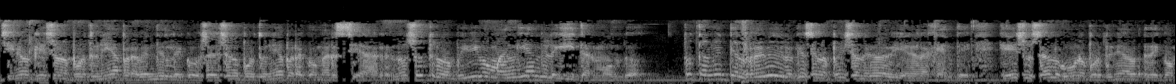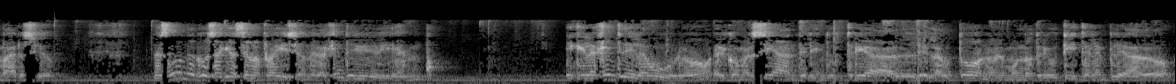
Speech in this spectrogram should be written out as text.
sino que es una oportunidad para venderle cosas, es una oportunidad para comerciar. Nosotros vivimos mangueándole guita al mundo, totalmente al revés de lo que hacen los países donde va bien a la gente, que es usarlo como una oportunidad de comercio. La segunda cosa que hacen los países donde la gente vive bien es que la gente de laburo, el comerciante, el industrial, el autónomo, el mundo tributista, el empleado,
